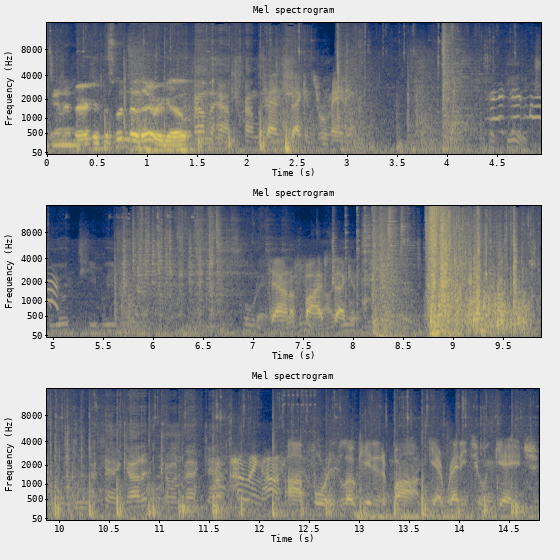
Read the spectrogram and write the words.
Can I barricade this window? There we go. Found the hatch, found the 10 hatch. seconds remaining. Down to 5 seconds. Okay, I got it. Coming back down. Repelling hostile. Op 4 has located a bomb. Get ready to engage.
